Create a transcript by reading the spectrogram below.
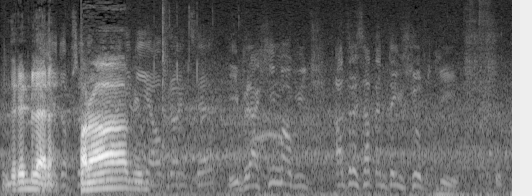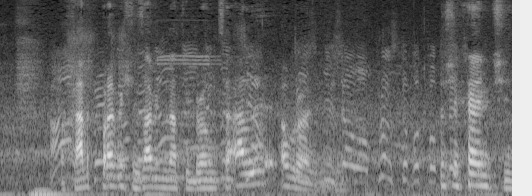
Przodu Porobił. Ibrahimowicz adresatem tej wrzutki. Hart prawie się zabił na tej bramce, ale obronił. Zmierzało prosto pod To się poprzeczkę. chęci.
